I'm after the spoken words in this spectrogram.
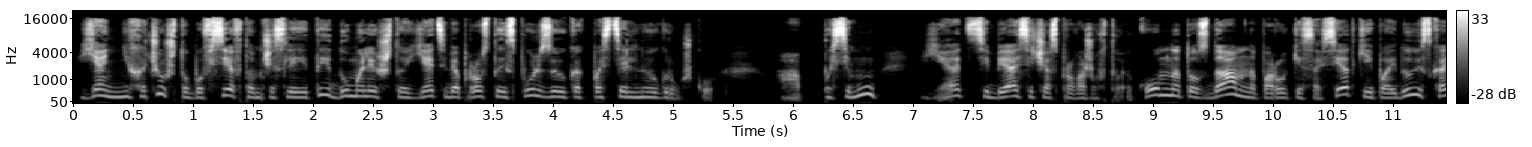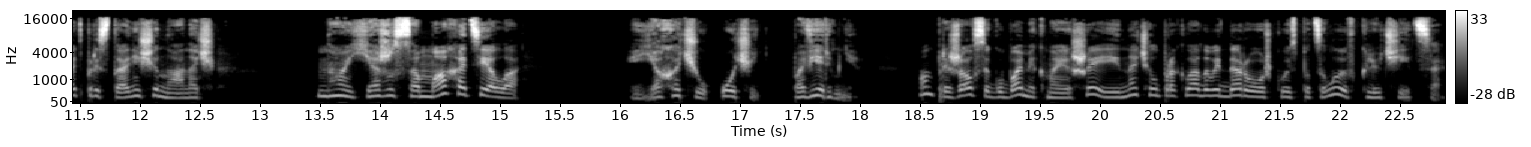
я не хочу, чтобы все, в том числе и ты, думали, что я тебя просто использую как постельную игрушку. А посему я тебя сейчас провожу в твою комнату, сдам на поруки соседки и пойду искать пристанище на ночь. Но я же сама хотела. И я хочу очень, поверь мне. Он прижался губами к моей шее и начал прокладывать дорожку из поцелуев ключица.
